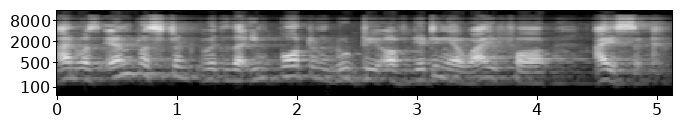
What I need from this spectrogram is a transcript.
and was entrusted with the important duty of getting a wife for Isaac.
